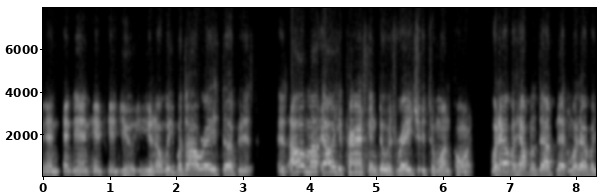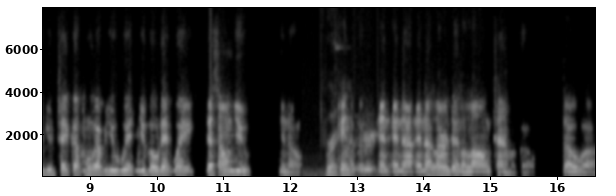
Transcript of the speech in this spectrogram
and and then if, if you you know we was all raised up is is all my all your parents can do is raise you to one point. Whatever happens after that, and whatever you take up, and whoever you with, and you go that way, that's on you. You know. Right. And and I and I learned that a long time ago. So. uh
